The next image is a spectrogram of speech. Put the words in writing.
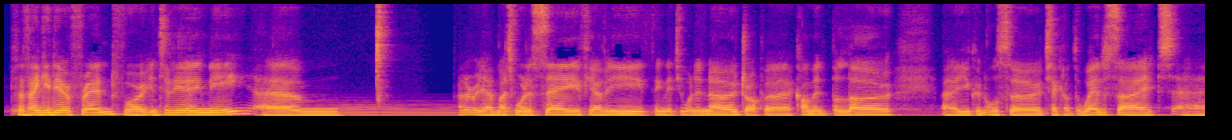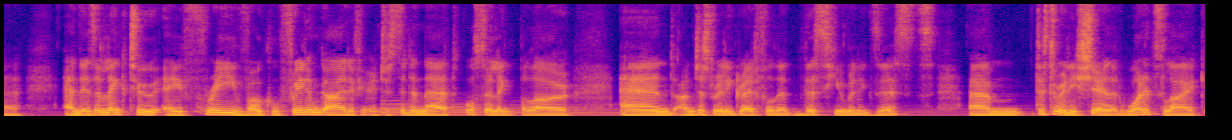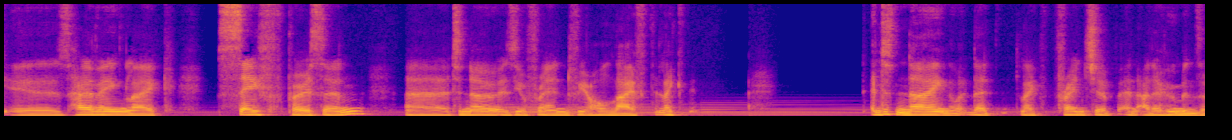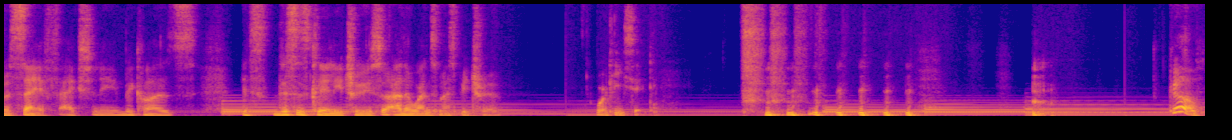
So thank you, dear friend, for interviewing me. Um, I don't really have much more to say. If you have anything that you want to know, drop a comment below. Uh, you can also check out the website. Uh, and there's a link to a free vocal freedom guide if you're interested in that. Also linked below. And I'm just really grateful that this human exists um, just to really share that what it's like is having like safe person uh, to know as your friend for your whole life, like, and just knowing that like friendship and other humans are safe actually because it's this is clearly true, so other ones must be true. What he said. Go.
